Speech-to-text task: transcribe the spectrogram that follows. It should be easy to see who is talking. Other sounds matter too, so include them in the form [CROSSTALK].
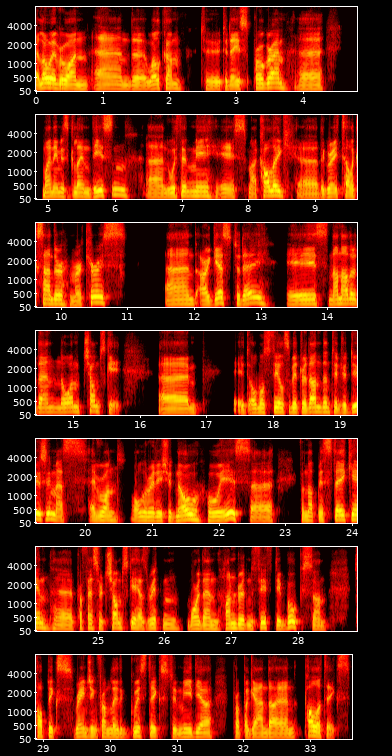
Speaker 1: Hello, everyone, and uh, welcome to today's program. Uh, my name is Glenn Diesen, and with me is my colleague, uh, the great Alexander Mercouris. And our guest today is none other than Noam Chomsky. Um, it almost feels a bit redundant to introduce him, as everyone already should know who he is. Uh, if I'm not mistaken, uh, Professor Chomsky has written more than 150 books on topics ranging from linguistics to media, propaganda, and politics.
